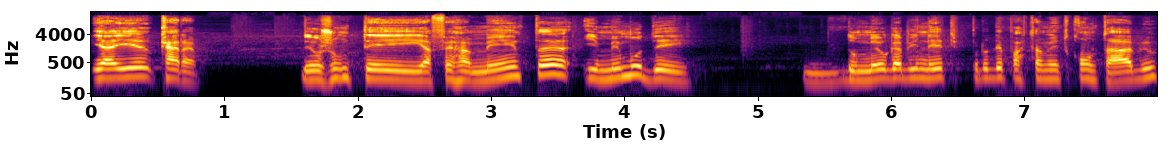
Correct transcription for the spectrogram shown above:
E aí, cara, eu juntei a ferramenta e me mudei do meu gabinete para o departamento contábil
